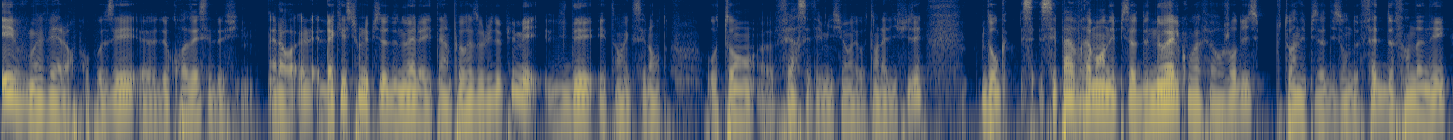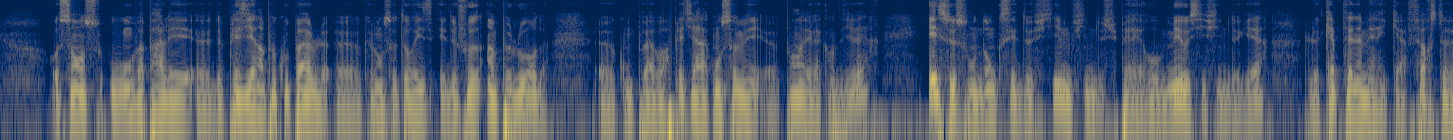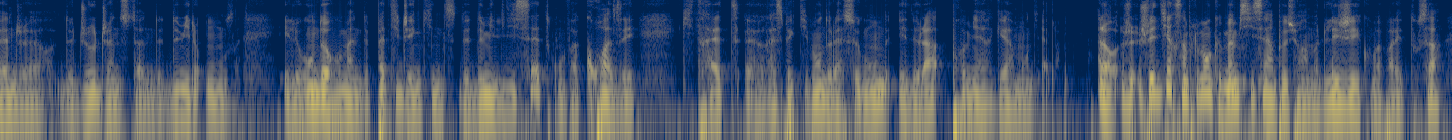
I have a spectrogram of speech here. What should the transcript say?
Et vous m'avez alors proposé euh, de croiser ces deux films. Alors, la question de l'épisode de Noël a été un peu résolue depuis, mais l'idée étant excellente, autant euh, faire cette émission et autant la diffuser. Donc, c'est pas vraiment un épisode de Noël qu'on va faire aujourd'hui, c'est plutôt un épisode, disons, de fête de fin d'année au sens où on va parler euh, de plaisirs un peu coupables euh, que l'on s'autorise et de choses un peu lourdes euh, qu'on peut avoir plaisir à consommer pendant les vacances d'hiver. Et ce sont donc ces deux films, films de super-héros mais aussi films de guerre, le Captain America First Avenger de Joe Johnston de 2011 et le Wonder Woman de Patty Jenkins de 2017 qu'on va croiser, qui traitent respectivement de la Seconde et de la Première Guerre mondiale. Alors, je, vais dire simplement que même si c'est un peu sur un mode léger qu'on va parler de tout ça,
